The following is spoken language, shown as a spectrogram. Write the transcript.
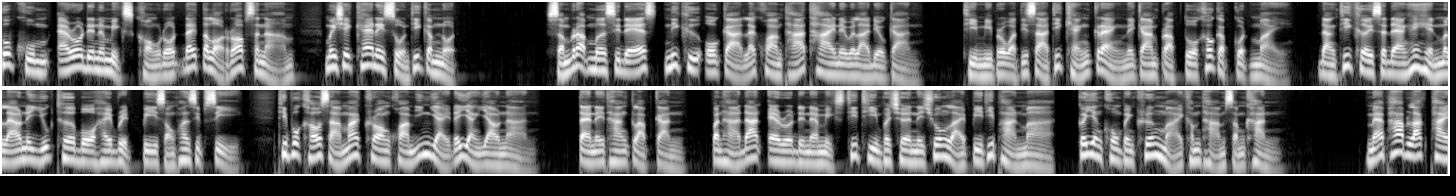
ควบคุม Aerodynamics ของรถได้ตลอดรอบสนาม ไม่ใช่แค่ในส่วนที่กำหนด สำหรับ Mercedes นี่คือโอกาสและความท้าทายในเวลาเดียวกัน ที่มีประวัติศาสตร์ที่แข็งแกร่งในการปรับตัวเข้ากับกฎใหม่ ดังที่เคยแสดงให้เห็นมาแล้วในยุคเทอร์โบไฮบริดปี 2014 ที่พวกเขาสามารถครองความยิ่งใหญ่ได้อย่างยาวนาน แต่ในทางกลับกัน ปัญหาด้าน Aerodynamics ที่ทีมเผชิญในช่วงหลายปีที่ผ่านมา ก็ยังคงเป็นเครื่องหมายคำถามสำคัญ แม้ภาพลักษณ์ภาย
